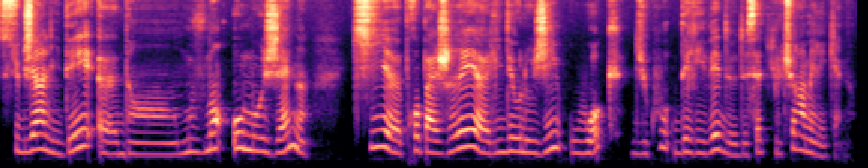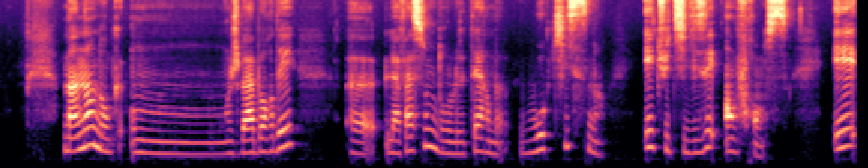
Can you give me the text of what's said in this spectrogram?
suggère l'idée euh, d'un mouvement homogène qui euh, propagerait euh, l'idéologie woke, du coup dérivée de, cette culture américaine. Maintenant, donc, je vais aborder la façon dont le terme wokisme est utilisé en France. Et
